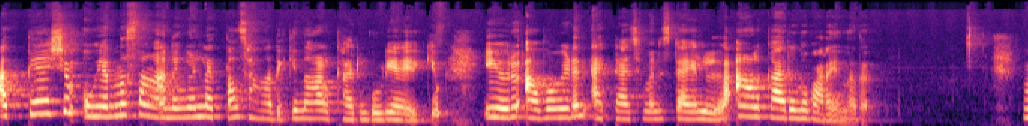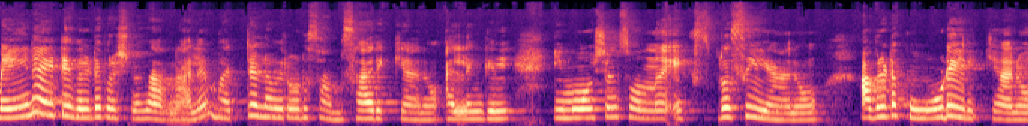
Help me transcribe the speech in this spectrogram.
അത്യാവശ്യം ഉയർന്ന സ്ഥാനങ്ങളിൽ എത്താൻ സാധിക്കുന്ന ആൾക്കാരും കൂടിയായിരിക്കും ഈ ഒരു അവോയ്ഡൻ അറ്റാച്ച്മെന്റ് സ്റ്റൈലുള്ള ആൾക്കാരെന്ന് പറയുന്നത്. മെയിനായിട്ട് ഇവരുടെ പ്രശ്നം എന്ന് പറഞ്ഞാൽ മറ്റുള്ളവരോട് സംസാരിക്കാനോ അല്ലെങ്കിൽ ഇമോഷൻസ് ഒന്ന് എക്സ്പ്രസ് ചെയ്യാനോ അവരുടെ കൂടെ ഇരിക്കാനോ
